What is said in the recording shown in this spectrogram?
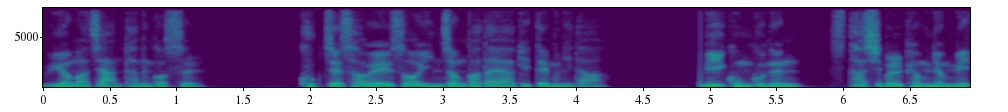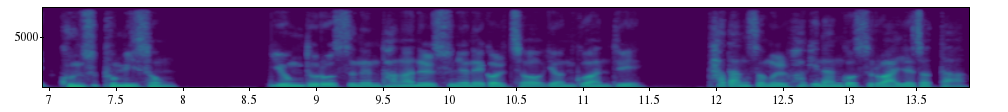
위험하지 않다는 것을 국제사회에서 인정받아야 하기 때문이다. 미 공군은 스타쉽을 병력 및 군수품 이송, 용도로 쓰는 방안을 수년에 걸쳐 연구한 뒤 타당성을 확인한 것으로 알려졌다.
